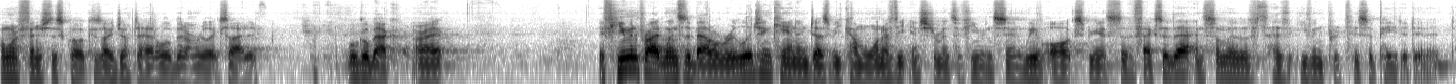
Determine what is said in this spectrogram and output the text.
I want to finish this quote because I jumped ahead a little bit. I'm really excited. we'll go back, all right? If human pride wins the battle, religion can and does become one of the instruments of human sin. We have all experienced the effects of that, and some of us have even participated in it.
